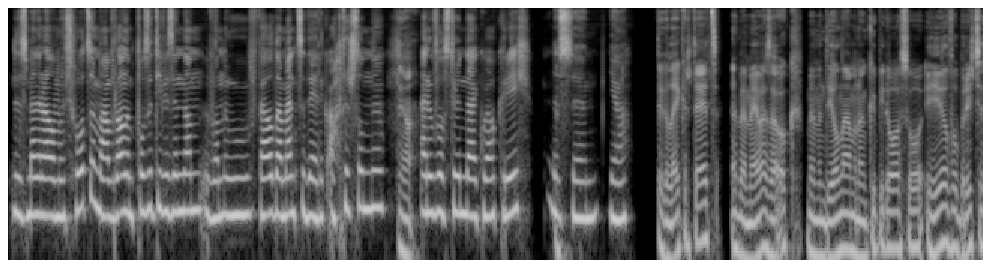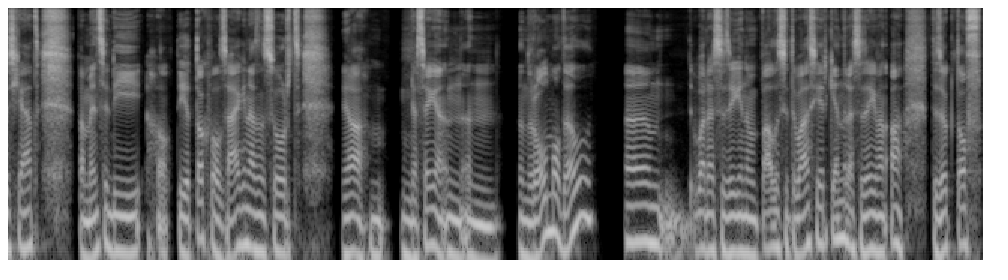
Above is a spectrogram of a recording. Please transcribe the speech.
dus ik ben er al om geschoten, maar vooral in positieve zin dan, van hoe veel dat mensen er eigenlijk achter stonden Ja. en hoeveel steun dat ik wel kreeg. Dus um, ja. Tegelijkertijd, en bij mij was dat ook, met mijn deelname aan Cupido of zo, heel veel berichtjes gaat van mensen die, die het toch wel zagen als een soort, ja, moet ik dat zeggen, een, een, een rolmodel. Um, waar ze zich in een bepaalde situatie herkennen, dat ze zeggen van, ah, het is ook tof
